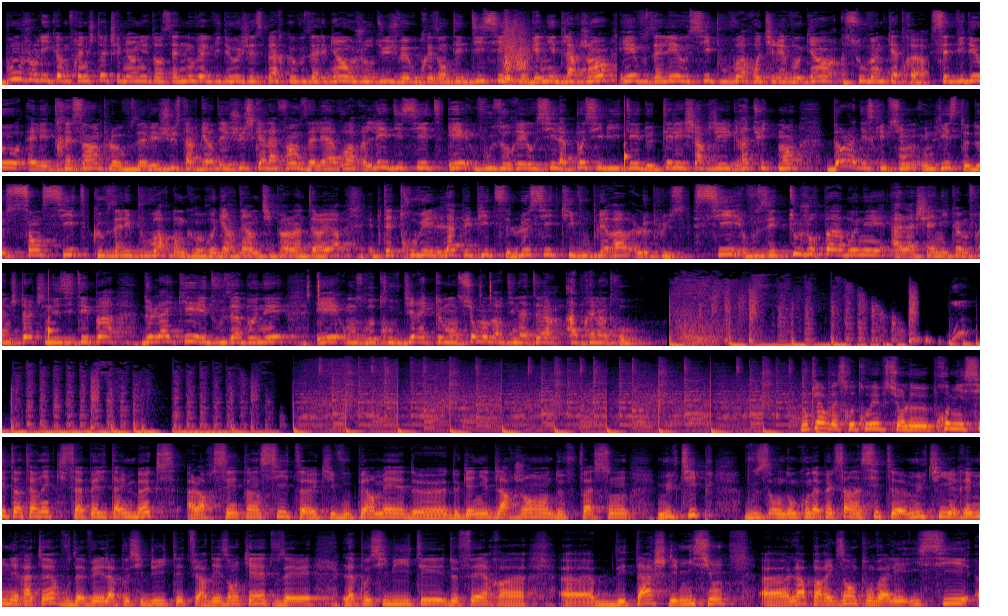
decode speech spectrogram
Bonjour les comme French Touch et bienvenue dans cette nouvelle vidéo, j'espère que vous allez bien. Aujourd'hui je vais vous présenter 10 sites pour gagner de l'argent et vous allez aussi pouvoir retirer vos gains sous 24 heures. Cette vidéo elle est très simple, vous avez juste à regarder jusqu'à la fin, vous allez avoir les 10 sites et vous aurez aussi la possibilité de télécharger gratuitement dans la description une liste de 100 sites que vous allez pouvoir donc regarder un petit peu à l'intérieur et peut-être trouver la pépite, le site qui vous plaira le plus. Si vous êtes toujours pas abonné à la chaîne Ecom French Touch, N'hésitez pas de liker et de vous abonner et on se retrouve directement sur mon ordinateur après l'intro. Donc là, on va se retrouver sur le premier site internet qui s'appelle Timebucks. Alors, c'est un site euh, qui vous permet de, gagner de l'argent de façon multiple. Vous, donc, on appelle ça un site euh, multi-rémunérateur. Vous avez la possibilité de faire des enquêtes, vous avez la possibilité de faire euh, des tâches, des missions. là, par exemple, on va aller ici.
